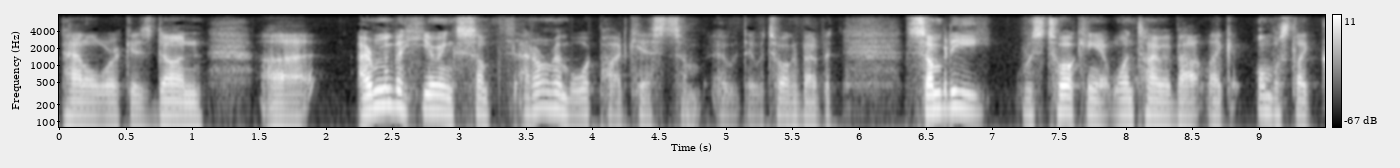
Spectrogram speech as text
panel work is done. Uh, I remember hearing something. I don't remember what podcast some they were talking about, but somebody was talking at one time about like almost like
